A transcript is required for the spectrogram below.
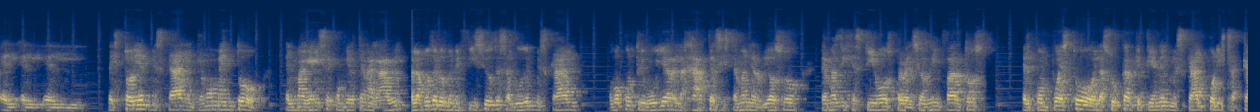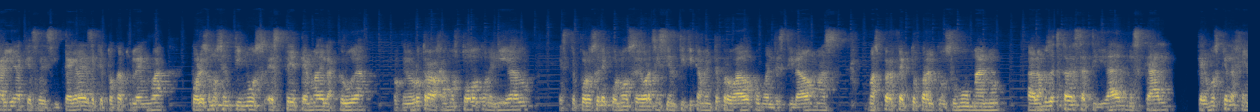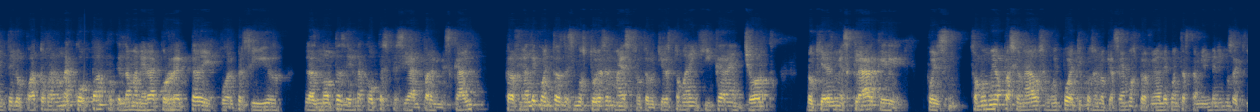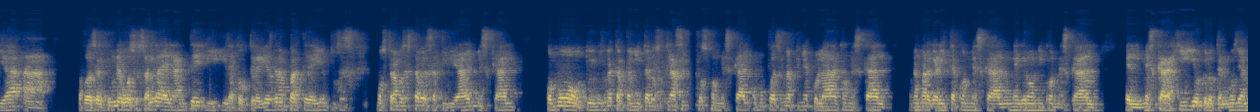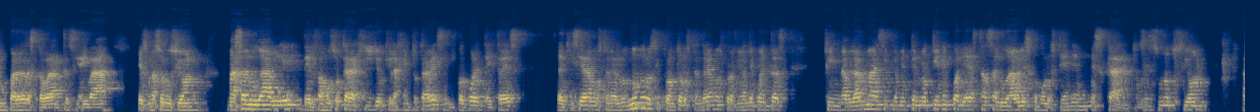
la historia del mezcal, en qué momento el maguey se convierte en agave. Hablamos de los beneficios de salud del mezcal, cómo contribuye a relajarte el sistema nervioso, temas digestivos, prevención de infartos, el compuesto o el azúcar que tiene el mezcal, polisacárida que se desintegra desde que toca tu lengua. Por eso no sentimos este tema de la cruda, porque no lo trabajamos todo con el hígado este, por eso se le conoce ahora sí científicamente probado como el destilado más, más perfecto para el consumo humano. Hablamos de esta versatilidad del mezcal. Queremos que la gente lo pueda tomar en una copa porque es la manera correcta de poder percibir las notas de una copa especial para el mezcal. Pero al final de cuentas decimos, tú eres el maestro, te lo quieres tomar en jícara, en short, lo quieres mezclar, que pues somos muy apasionados y muy poéticos en lo que hacemos, pero al final de cuentas también venimos aquí a puede hacer que un negocio salga adelante y, la coctelería es gran parte de ello. Entonces mostramos esta versatilidad del mezcal, cómo tuvimos una campañita los clásicos con mezcal, cómo puede ser una piña colada con mezcal, una margarita con mezcal, un negroni con mezcal, el mezcarajillo que lo tenemos ya en un par de restaurantes y ahí va, es una solución más saludable del famoso carajillo que la gente otra vez en Licor 43, ya quisiéramos tener los números y pronto los tendremos, pero al final de cuentas sin hablar más, simplemente no tiene cualidades tan saludables como los tiene un mezcal. Entonces es una opción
